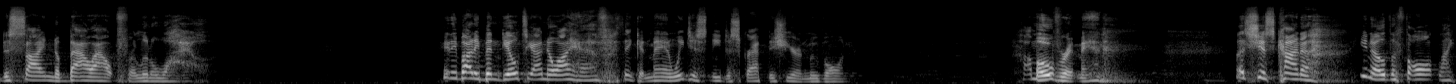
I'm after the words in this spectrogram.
deciding to bow out for a little while. Anybody been guilty? I know I have, thinking, man, we just need to scrap this year and move on. I'm over it, man. Let's just kind of you know, the thought like,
